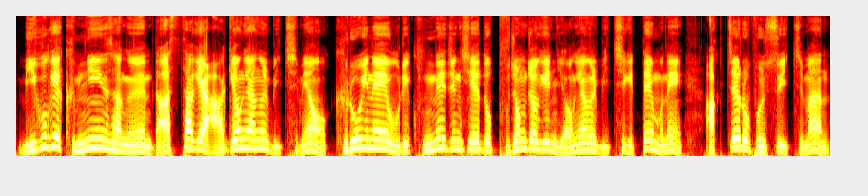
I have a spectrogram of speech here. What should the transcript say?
미국의 금리 인상은 나스닥에 악영향을 미치며 그로 인해 우리 국내 증시에도 부정적인 영향을 미치기 때문에 악재로 볼 수 있지만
